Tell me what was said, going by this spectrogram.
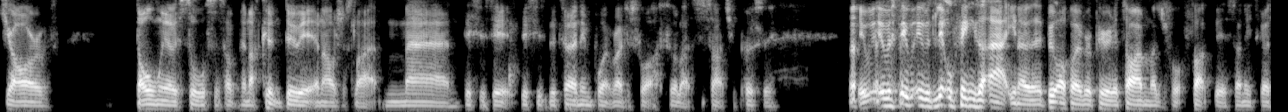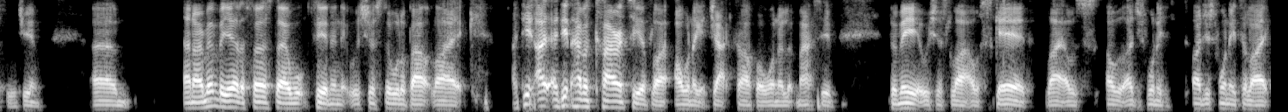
jar of Dolmio sauce or something. I couldn't do it, and I was just like, man, this is it. This is the turning point where I just thought I feel like such a pussy. it, it, was it, was little things like that, you know, they built up over a period of time, and I just thought, fuck this, I need to go to the gym. Um, and I remember, yeah, the first day I walked in, and it was just all about like I didn't I, I didn't have a clarity of like I want to get jacked up, I want to look massive. For me, it was just like I was scared, like I was I, I just wanted I just wanted to like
